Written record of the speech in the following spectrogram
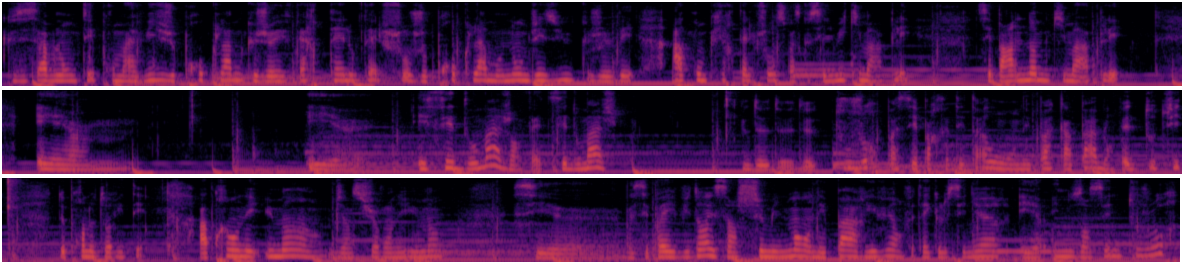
que c'est sa volonté pour ma vie. Je proclame que je vais faire telle ou telle chose. Je proclame au nom de Jésus que je vais accomplir telle chose parce que c'est lui qui m'a appelé. C'est pas un homme qui m'a appelé. Et, euh, et, euh, et c'est dommage en fait. C'est dommage. De, toujours passer par cet état où on n'est pas capable en fait tout de suite de prendre autorité. Après on est humain, hein. bien sûr on est humain. C'est euh, bah, c'est pas évident et c'est un cheminement. On n'est pas arrivé en fait avec le Seigneur et il nous enseigne toujours.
